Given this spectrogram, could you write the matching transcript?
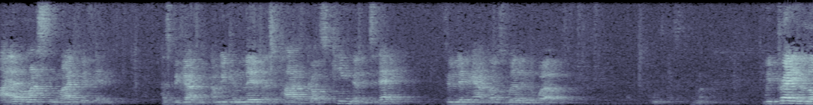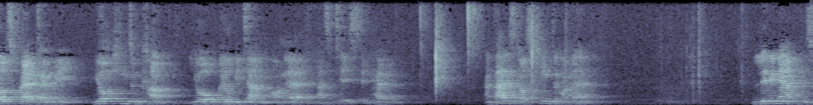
our everlasting life with Him has begun, and we can live as part of God's kingdom today through living out God's will in the world. We pray in the Lord's Prayer, don't we? Your kingdom come, your will be done on earth as it is in heaven. And that is God's kingdom on earth. Living out his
